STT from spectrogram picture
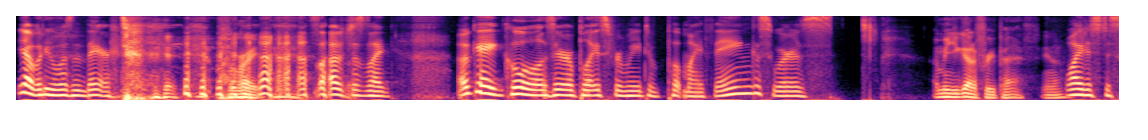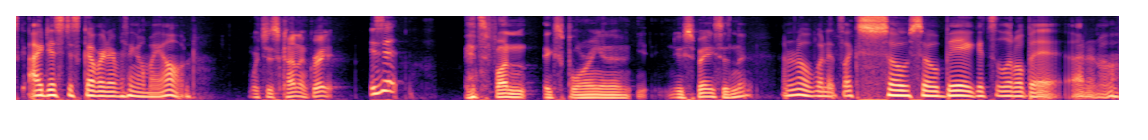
yeah, but he wasn't there. right. so I was just like, okay, cool. Is there a place for me to put my things? Where's I mean, you got a free pass, you know, well, I just dis- I just discovered everything on my own. which is kind of great. Is it? It's fun exploring in a new space, isn't it? I don't know when it's like so so big. It's a little bit I don't know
